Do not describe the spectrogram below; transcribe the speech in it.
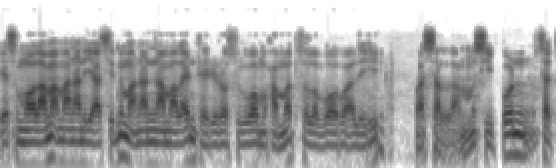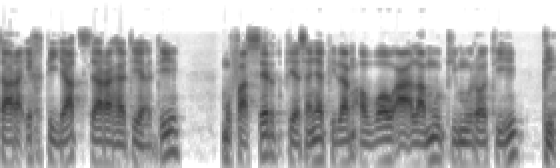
Ya semua ulama mana Yasin itu mana nama lain dari Rasulullah Muhammad Shallallahu Alaihi Wasallam. Meskipun secara ikhtiyat, secara hati-hati, mufassir biasanya bilang Allah a'lamu bimuradi bi.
